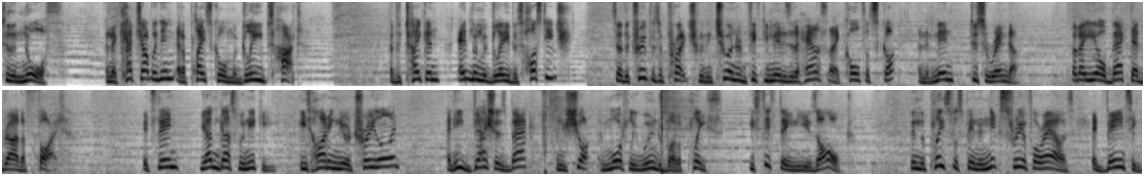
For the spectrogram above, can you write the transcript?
to the north and they catch up with him at a place called McGlede's Hut. They've taken Edmund McGlebe as hostage, so the troopers approach within 250 metres of the house and they call for Scott and the men to surrender. But they yell back they'd rather fight. It's then young Gus Wernicke. He's hiding near a tree line and he dashes back and is shot and mortally wounded by the police. He's 15 years old. Then the police will spend the next three or four hours advancing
